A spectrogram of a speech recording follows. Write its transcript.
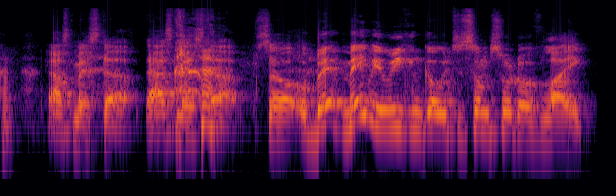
That's messed up. That's messed up. So but maybe we can go to some sort of like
